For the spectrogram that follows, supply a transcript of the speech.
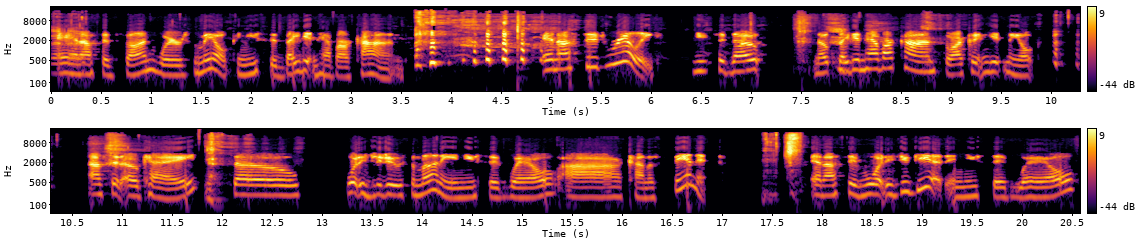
And I said, son, where's the milk? And you said, they didn't have our kind. and I said, really? You said, nope, nope, they didn't have our kind, so I couldn't get milk. I said, okay, so what did you do with the money? And you said, well, I kind of spent it. And I said, what did you get? And you said, well,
